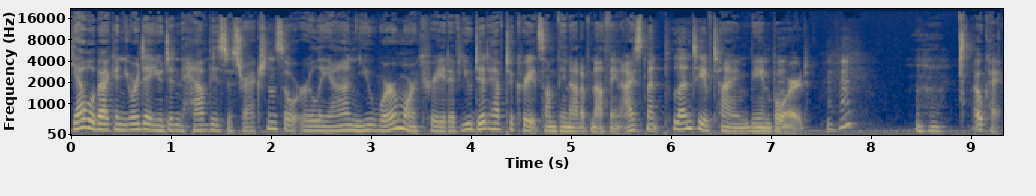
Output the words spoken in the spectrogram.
Yeah, well, back in your day, you didn't have these distractions. So early on, you were more creative. You did have to create something out of nothing. I spent plenty of time being bored. Mhm. Okay.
